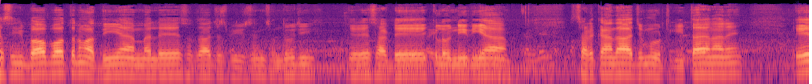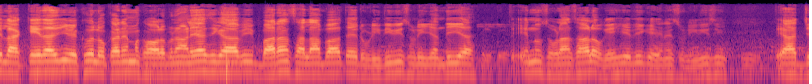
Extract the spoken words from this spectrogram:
ਅਸੀਂ ਬਹੁਤ ਬਹੁਤ ਧੰਨਵਾਦੀ ਹਾਂ ਐਮਐਲਏ ਸਰਦਾਰ ਜਸਵੀਰ ਸਿੰਘ ਸੰਧੂ ਜੀ, ਜਿਹੜੇ ਸਾਡੇ ਕਲੋਨੀ ਦੀਆਂ ਸੜਕਾਂ ਦਾ ਅੱਜ ਮਹੂਰਤ ਕੀਤਾ ਇਹਨਾਂ ਨੇ। ਇਹ ਇਲਾਕੇ ਦਾ ਜੀ ਵੇਖੋ, ਲੋਕਾਂ ਨੇ ਮਖੌਲ ਬਣਾ ਲਿਆ ਸੀਗਾ ਵੀ 12 ਸਾਲਾਂ ਬਾਅਦ ਇਹ ਰੂੜੀ ਦੀ ਵੀ ਸੁਣੀ ਜਾਂਦੀ ਆ, ਤੇ ਇਹਨੂੰ 16 ਸਾਲ ਹੋ ਗਏ ਸੀ ਇਹਦੀ, ਕਿਸੇ ਨੇ ਸੁਣੀ ਨਹੀਂ ਸੀ। ਤੇ ਅੱਜ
